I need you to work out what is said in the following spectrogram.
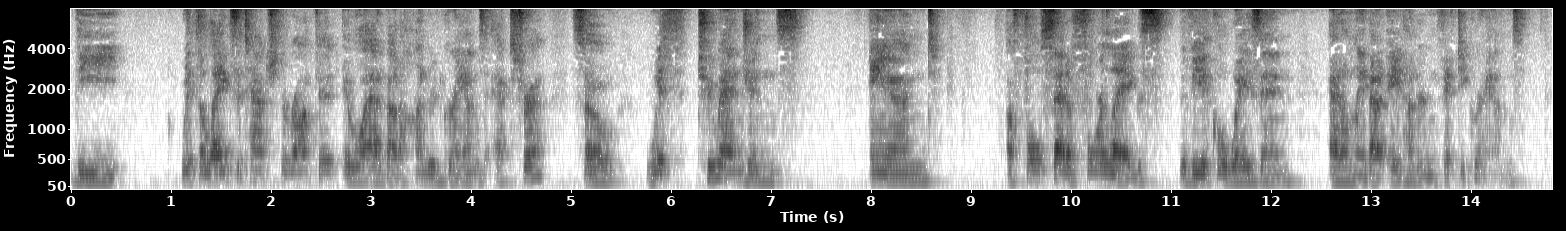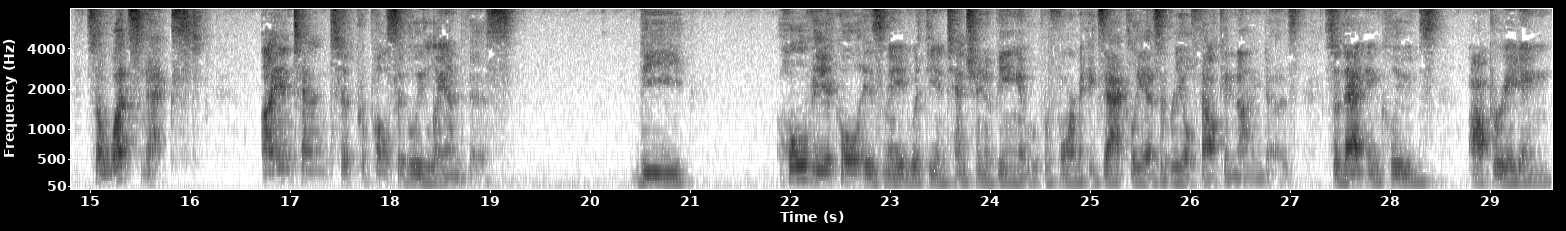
The with the legs attached to the rocket, it will add about 100 grams extra. So with two engines and a full set of four legs, the vehicle weighs in at only about 850 grams. So what's next? I intend to propulsively land this. The whole vehicle is made with the intention of being able to perform exactly as a real Falcon 9 does. So that includes operating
